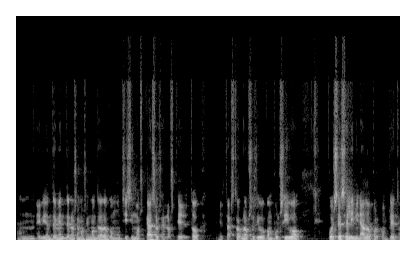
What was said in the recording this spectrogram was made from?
mm, evidentemente nos hemos encontrado con muchísimos casos en los que el TOC, el trastorno obsesivo compulsivo, pues es eliminado por completo.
